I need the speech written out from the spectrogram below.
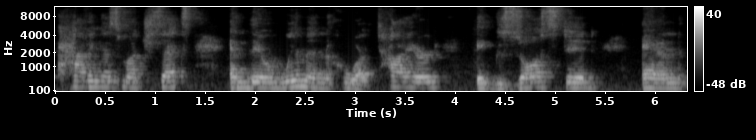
having as much sex, and they're women who are tired, exhausted, and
